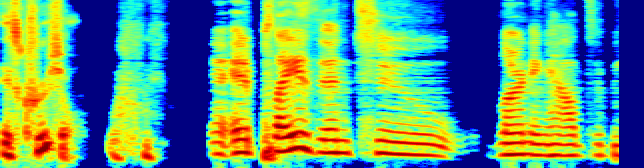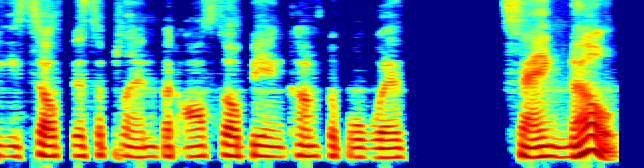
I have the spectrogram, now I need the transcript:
it's crucial. It plays into learning how to be self-disciplined, but also being comfortable with saying no.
